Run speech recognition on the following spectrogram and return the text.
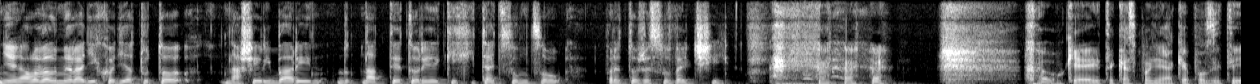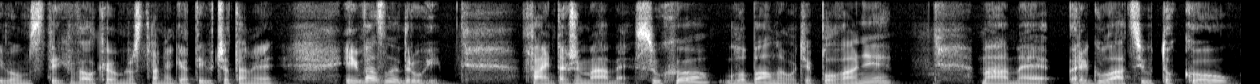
Nie, ale veľmi radi chodia tuto naši rybári na tieto rieky chytať sumcov, pretože sú väčší. OK, tak aspoň nejaké pozitívum z tých veľkého množstva negatív, čo tam je. Invazné druhy. Fajn, takže máme sucho, globálne oteplovanie, máme reguláciu tokov,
